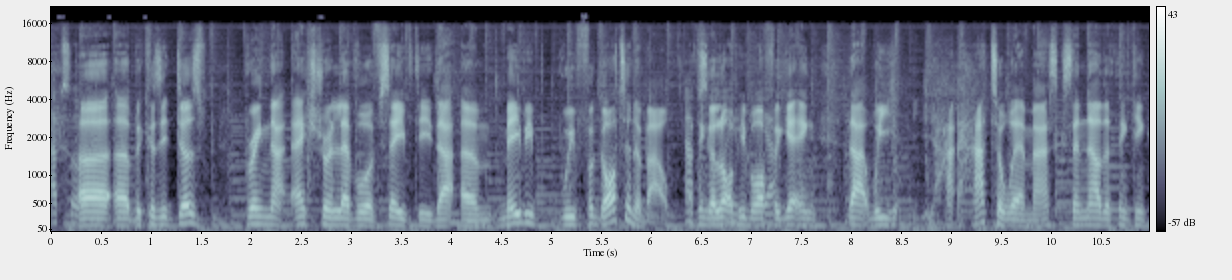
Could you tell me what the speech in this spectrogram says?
absolutely. uh, uh, because it does bring that extra level of safety that um, maybe we've forgotten about. I think a lot of people are yeah. forgetting that we ha- had to wear masks, and now they're thinking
